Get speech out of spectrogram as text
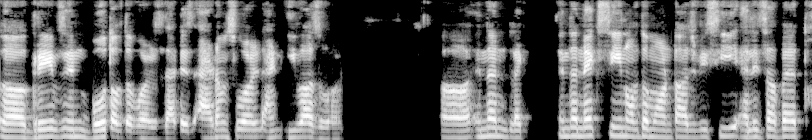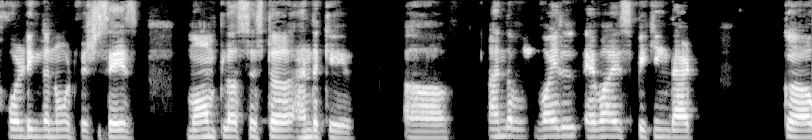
uh, graves in both of the worlds, that is Adam's world and Eva's world. Uh, and then, like in the next scene of the montage, we see Elizabeth holding the note which says, "Mom plus sister and the cave." Uh, and the, while Eva is speaking that uh,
